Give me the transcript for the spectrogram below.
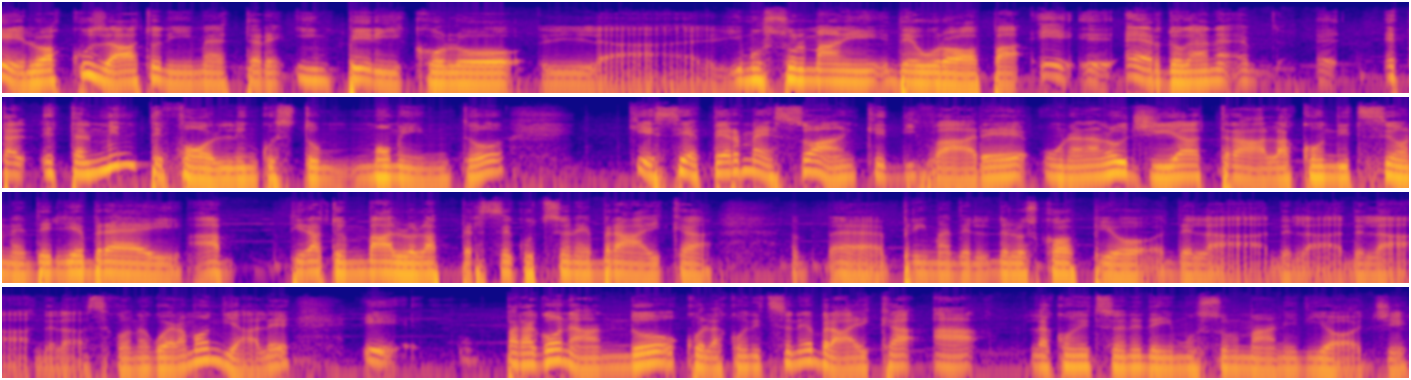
e lo ha accusato di mettere in pericolo il, i musulmani d'Europa. E Erdogan è, è, tal- è talmente folle in questo momento che si è permesso anche di fare un'analogia tra la condizione degli ebrei, ha tirato in ballo la persecuzione ebraica eh, prima del, dello scoppio della, della, della, della seconda guerra mondiale e paragonando quella condizione ebraica alla condizione dei musulmani di oggi.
